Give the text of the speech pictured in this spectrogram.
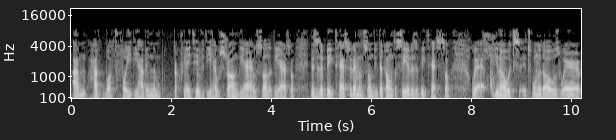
and have what fight they have in them their creativity, how strong they are, how solid they are. So this is a big test for them on Sunday. They're going to see it as a big test. So, you know, it's it's one of those where,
